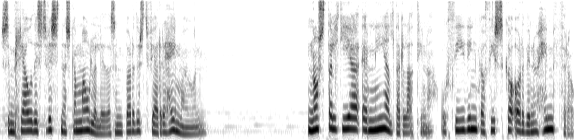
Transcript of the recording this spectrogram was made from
sem hrjáði svissneska málaliða sem börðust fjari heimahugunum. Nostalgía er nýjaldarlatína og þýðing á þíska orðinu heimþrá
